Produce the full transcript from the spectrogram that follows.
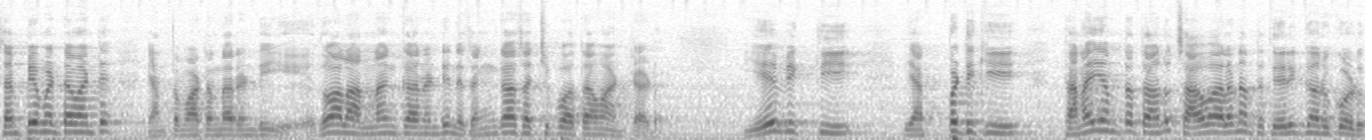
చంపేయమంటావంటే ఎంత మాట అన్నారండి? ఏదో అలా అన్నాం కానండి నిజంగా చచ్చిపోతావా అంటాడు. ఏ వ్యక్తి ఎప్పటికీ తన ఎంత తాను చావాలని అంత తేలిగ్గా అనుకోడు.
